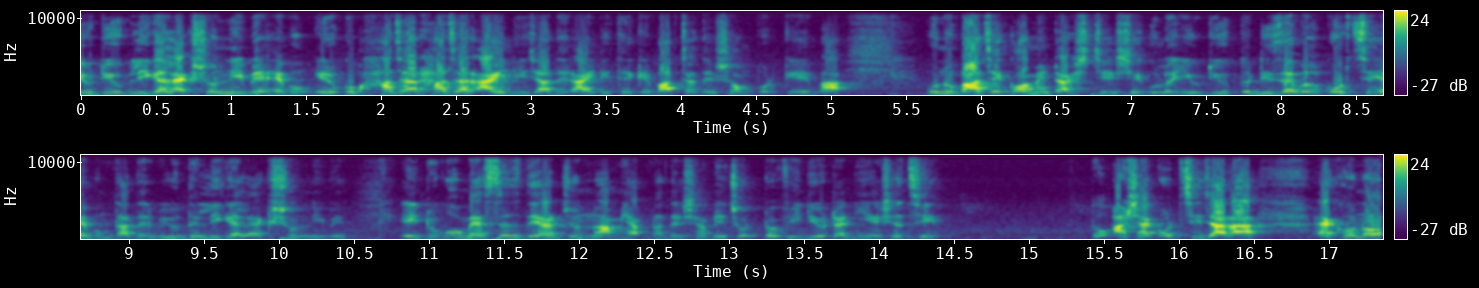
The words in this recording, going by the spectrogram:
ইউটিউব লিগাল অ্যাকশন নেবে এবং এরকম হাজার হাজার আইডি যাদের আইডি থেকে বাচ্চাদের সম্পর্কে বা কোনো বাজে কমেন্ট আসছে, সেগুলো ইউটিউব তো ডিজেবল করছে এবং তাদের বিরুদ্ধে লিগ্যাল অ্যাকশন নেবে। এইটুকু মেসেজ দেওয়ার জন্য আমি আপনাদের সামনে ছোট্ট ভিডিওটা নিয়ে এসেছি। তো আশা করছি যারা এখনও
